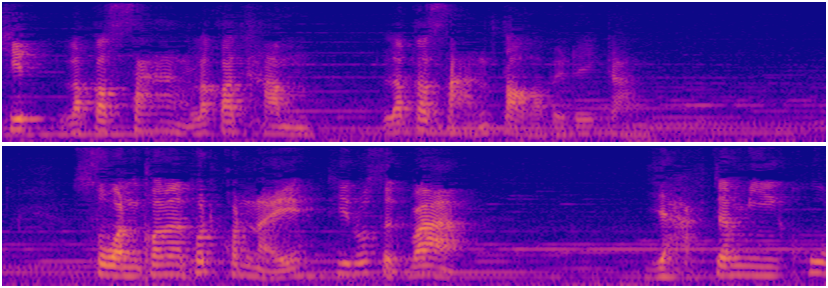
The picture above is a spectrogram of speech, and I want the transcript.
คิดแล้วก็สร้างแล้วก็ทำ แล้วก็สารต่อไปด้วยกัน ส่วนคนเป็นพุทธคนไหนที่รู้สึกว่า อยากจะมีคู่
